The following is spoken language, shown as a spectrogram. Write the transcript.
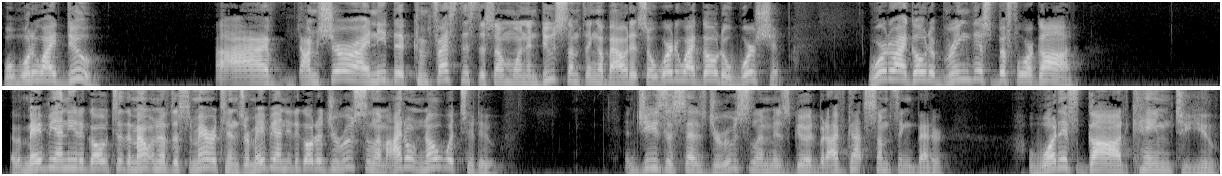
Well, what do I do? i am sure I need to confess this to someone and do something about it. So, where do I go to worship? Where do I go to bring this before God? Maybe I need to go to the mountain of the Samaritans, or maybe I need to go to Jerusalem. I don't know what to do. And Jesus says, Jerusalem is good, but I've got something better. What if God came to you?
